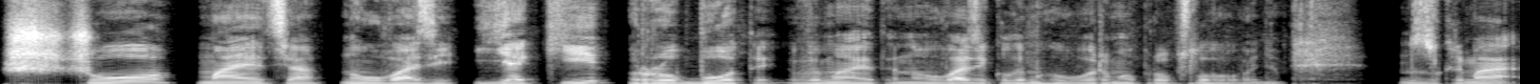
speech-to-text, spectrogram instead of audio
Що мається на увазі? Які роботи ви маєте на увазі, коли ми говоримо про обслуговування? Зокрема,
